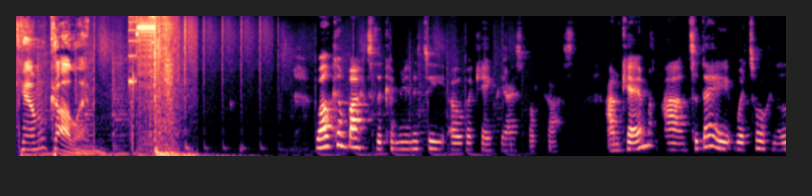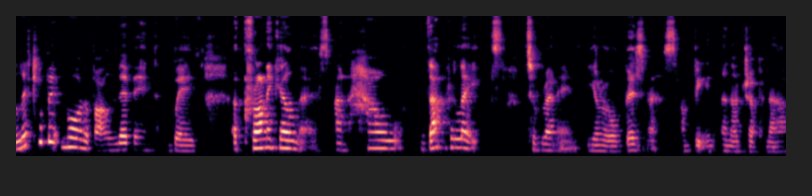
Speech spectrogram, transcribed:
Kim Cullen. Welcome back to the Community Over KPIs podcast. I'm Kim, and today we're talking a little bit more about living with a chronic illness and how that relates to running your own business and being an entrepreneur.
